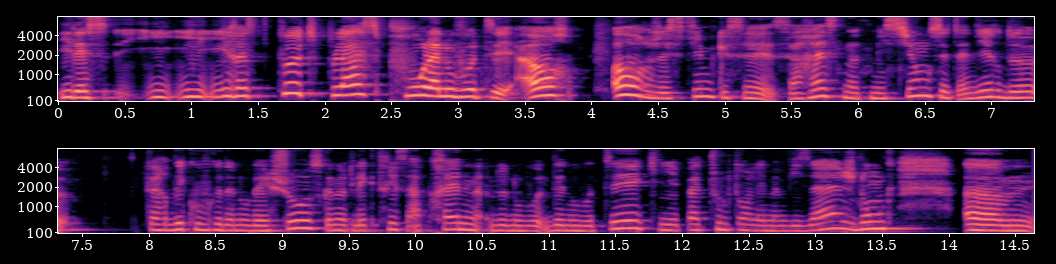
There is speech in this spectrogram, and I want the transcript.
il, reste peu de place pour la nouveauté. Or, or j'estime que ça reste notre mission, c'est-à-dire de faire découvrir de nouvelles choses, que notre lectrice apprenne des nouveautés, qu'il n'y ait pas tout le temps les mêmes visages. Donc, euh,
